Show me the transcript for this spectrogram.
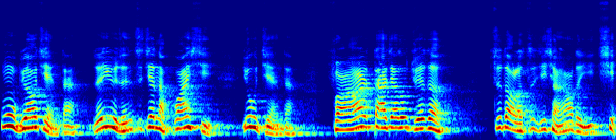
目标简单，人与人之间的关系又简单，反而大家都觉得知道了自己想要的一切。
